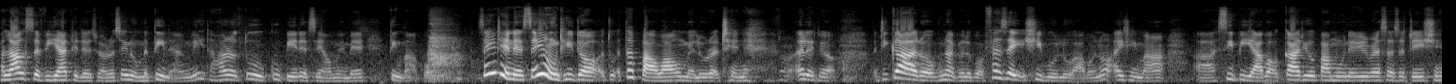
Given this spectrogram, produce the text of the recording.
ဘလောက် severe ဖြစ်တယ်ဆိုတော့စိတ်လို့မသိနိုင်ဘူးလေဒါကတော့သူ့ကိုကုပေးတဲ့ဆရာဝန်ပဲသိမှာပေါ့စိတ်ထင်တယ်စိတ်ယုံထိတော့သူအသက်ပါဝအောင်မယ်လို့တော့ထင်တယ်အဲ့လိုကြောင့်အဓိကကတော့ခုနပြောလို့ပေါ့ fat စိတ်ရှိဖို့လိုတာပေါ့နော်အဲ့ချိန်မှာအာ CPR ပေါ့ cardiopulmonary resuscitation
